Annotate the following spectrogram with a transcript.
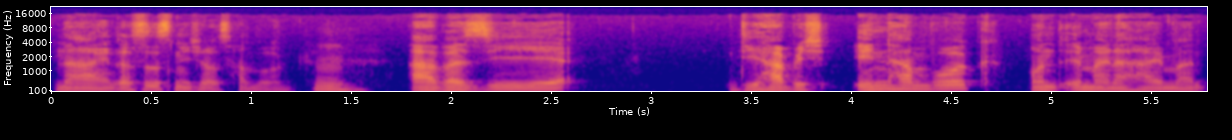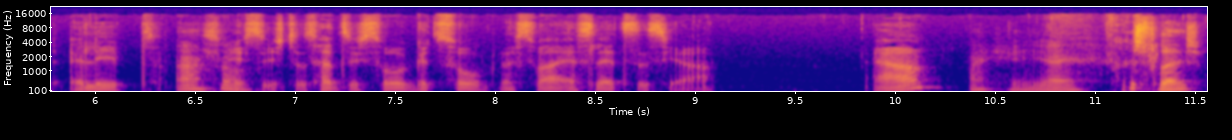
Nein, das ist nicht aus Hamburg. Hm. Aber sie, die habe ich in Hamburg und in meiner Heimat erlebt. Ach so. Mäßig. Das hat sich so gezogen. Das war erst letztes Jahr. Ja, Frischfleisch.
